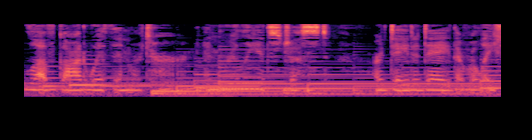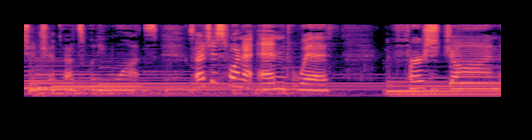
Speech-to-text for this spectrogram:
love God with in return? And really, it's just our day to day, the relationship. That's what He wants. So I just want to end with 1 John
